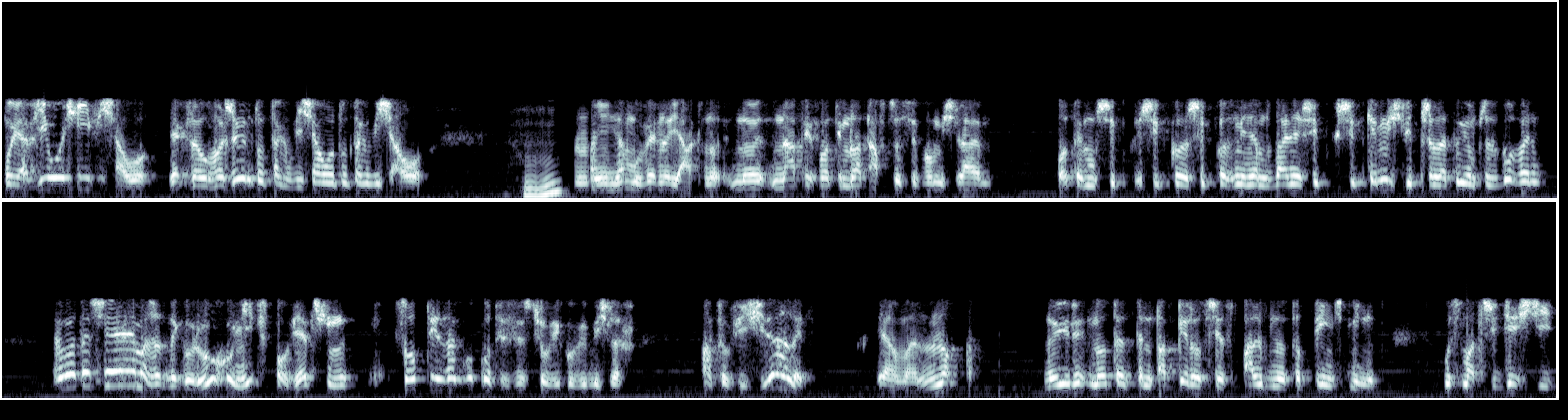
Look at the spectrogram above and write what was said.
pojawiło się i wisiało. Jak zauważyłem, to tak wisiało, to tak wisiało. Mhm. No i ja mówię, no jak? No, no najpierw o tym latawcu sobie pomyślałem. Potem szybko, szybko, szybko zmieniam zdanie, szyb, szybkie myśli przelatują przez głowę. No bo też nie ma żadnego ruchu, nic w powietrzu. Co ty za głupoty ze z człowieku wymyślasz? A to wisi dalej. Ja mówię, no. No i no ten, ten papieros się spalił, no to 5 minut. 8.30,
